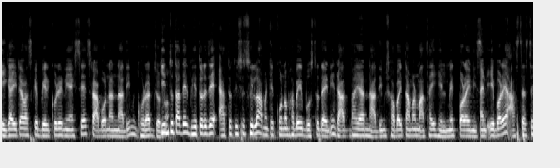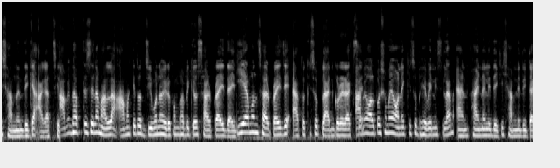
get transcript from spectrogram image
এই গাড়িটা আজকে বের করে নিয়ে আসছে শ্রাবণ আর নাদিম ঘোরার জন্য। কিন্তু তাদের ভেতরে যে এত কিছু ছিল, আমাকে কোনোভাবেই বুঝতে দেয়নি। রাত ভাই আর নাদিম সবাই তো আমার মাথায় হেলমেট পরাই নিছে। এবারে আস্তে আস্তে সামনের দিকে আগাচ্ছি আমি ভাবতেছিলাম, আল্লাহ, আমাকে তো জীবনে এরকম ভাবে কেউ সারপ্রাইজ দেয় কি এমন সারপ্রাইজ যে এত কিছু প্ল্যান করে রাখছে আমি অল্প সময়ে অনেক কিছু ভেবে নিছিলাম এন্ড ফাইনালি দেখি সামনে দুইটা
